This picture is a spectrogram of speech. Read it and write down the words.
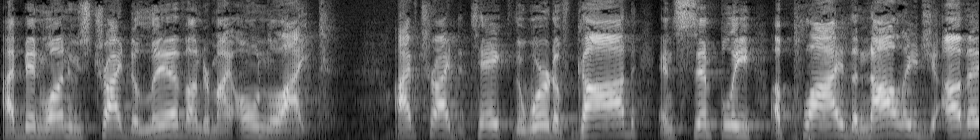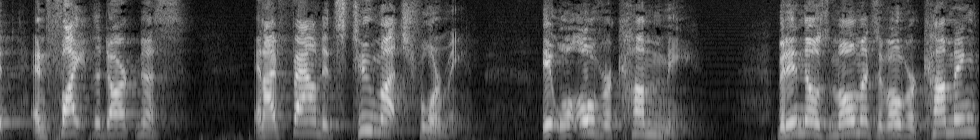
I've been one who's tried to live under my own light. I've tried to take the Word of God and simply apply the knowledge of it and fight the darkness. And I've found it's too much for me. It will overcome me. But in those moments of overcoming,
